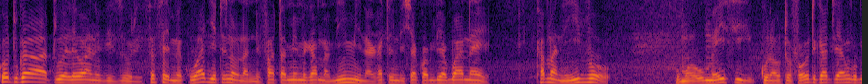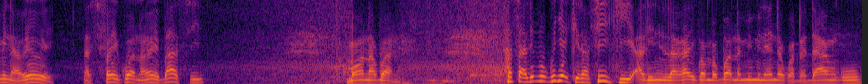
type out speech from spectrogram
Kwa tukawa tuelewane vizuri. Sasa imekuwaje tena unanifuata mimi kama mimi na kati nilishakwambia bwana eh, kama ni hivyo ume, umehisi kuna utofauti kati yangu mimi na wewe na sifai kuwa na wewe basi. Umeona bwana? Sasa alivyokuja kirafiki alinilaghai kwamba bwana, mimi naenda kwa dadangu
